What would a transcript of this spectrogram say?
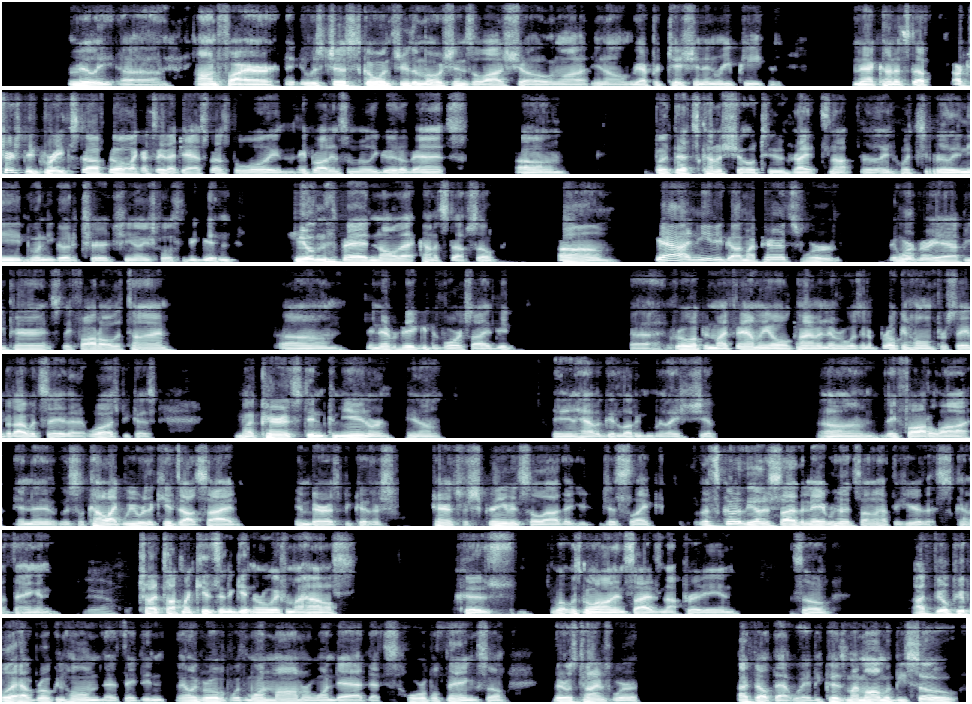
really uh on fire. It, was just going through the motions, a lot of show and a lot of, you know, repetition and repeat and, and that kind of stuff. Our church did great stuff though. Like I say, that jazz festival, they, they brought in some really good events. Um, but that's kind of show too, right? It's not really what you really need when you go to church. You know, you're supposed to be getting healed and fed and all that kind of stuff. So, um, yeah, I needed God. My parents were, they weren't very happy parents. They fought all the time. Um, they never did get divorced. I did uh, grow up in my family all the time and never was in a broken home per se, but I would say that it was because my parents didn't commune or, you know, they didn't have a good loving relationship. Um, they fought a lot. And then it was kind of like we were the kids outside embarrassed because their parents were screaming so loud that you're just like, let's go to the other side of the neighborhood so I don't have to hear this kind of thing. And Yeah. try to talk my kids into getting her away from my house because what was going on inside is not pretty. And so I feel people that have a broken home that they didn't, they only grew up with one mom or one dad. That's horrible thing. So there was times where I felt that way because my mom would be so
